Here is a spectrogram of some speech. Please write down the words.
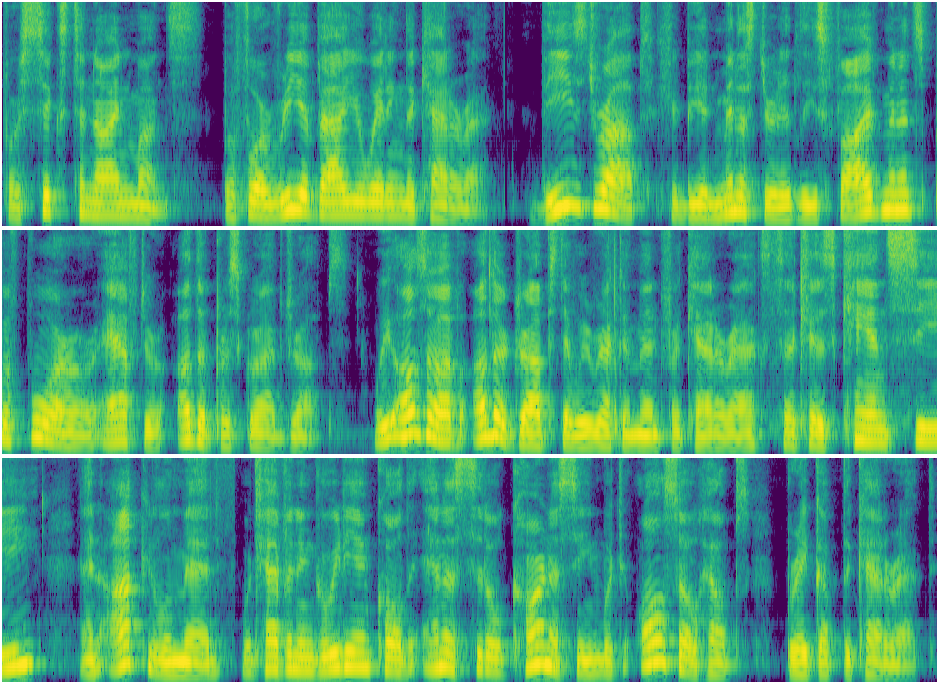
for six to nine months before re-evaluating the cataract. These drops should be administered at least five minutes before or after other prescribed drops. We also have other drops that we recommend for cataracts, such as Can-C and Oculomed, which have an ingredient called N-acetylcarnosine, which also helps break up the cataract.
